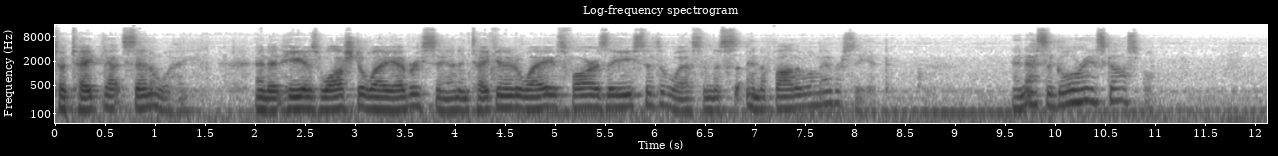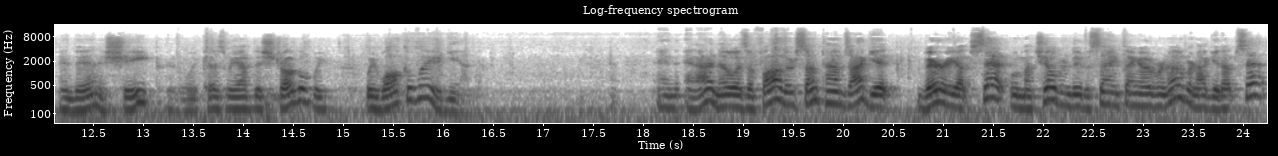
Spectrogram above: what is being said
to take that sin away. And that he has washed away every sin and taken it away as far as the east is the west, and the, and the Father will never see it. And that's a glorious gospel. And then as sheep, because we have this struggle, we, we walk away again. And, and I know as a father, sometimes I get very upset when my children do the same thing over and over, and I get upset.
